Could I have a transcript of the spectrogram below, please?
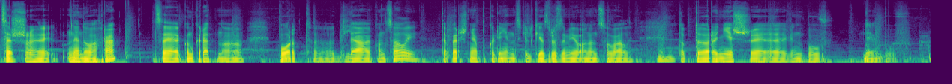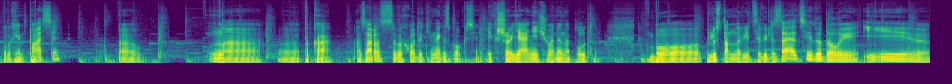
Це ж е, не нова гра, це конкретно порт е, для консолей теперішнього покоління, наскільки я зрозумів, анонсували. Тобто раніше він був. Де він був? В геймпасі е, на е, ПК, а зараз виходить і на Xbox, якщо я нічого не наплутав. Бо плюс там нові цивілізації додали і е,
